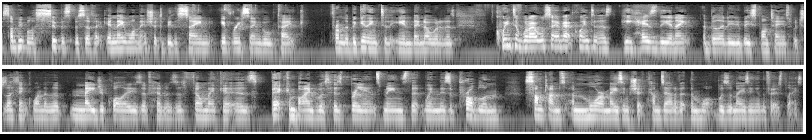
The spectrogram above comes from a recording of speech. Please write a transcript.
Some people are super specific and they want that shit to be the same every single take from the beginning to the end. They know what it is. Quentin what i will say about quentin is he has the innate ability to be spontaneous which is i think one of the major qualities of him as a filmmaker is that combined with his brilliance means that when there's a problem sometimes a more amazing shit comes out of it than what was amazing in the first place.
